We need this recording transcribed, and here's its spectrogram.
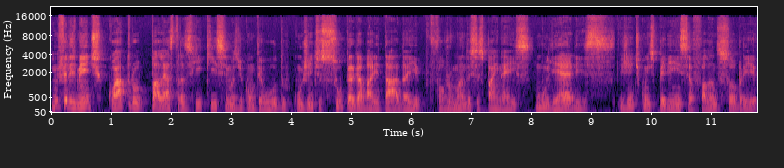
Infelizmente, quatro palestras riquíssimas de conteúdo, com gente super gabaritada aí formando esses painéis, mulheres, gente com experiência falando sobre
